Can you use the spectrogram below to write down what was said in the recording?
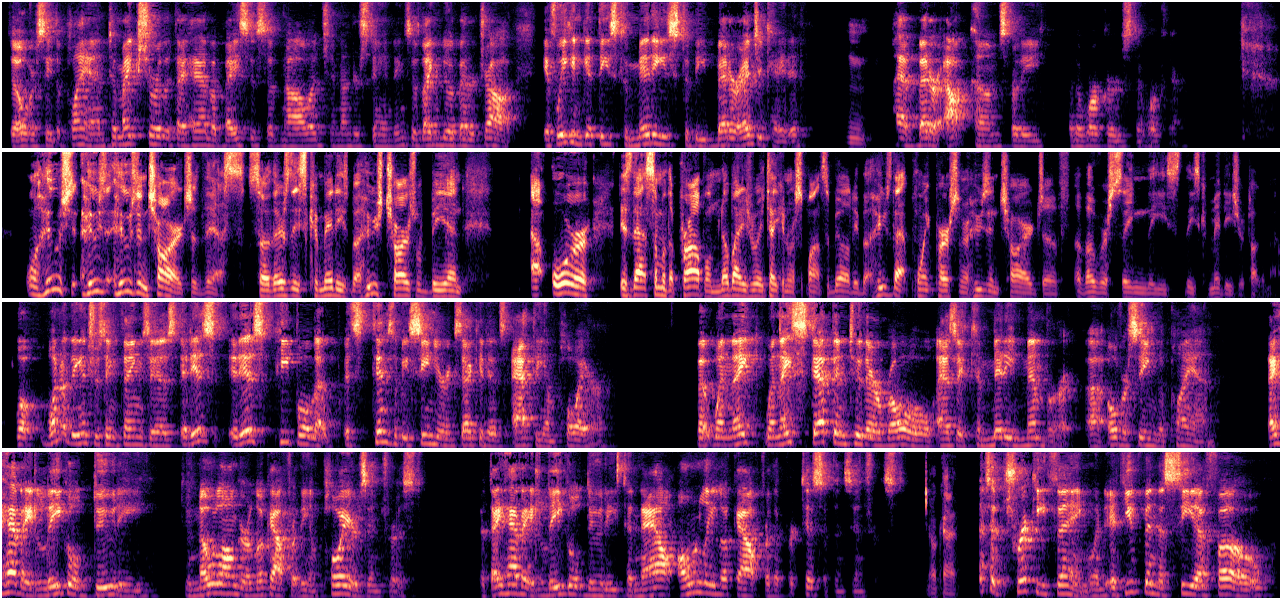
to oversee the plan to make sure that they have a basis of knowledge and understanding so they can do a better job. If we can get these committees to be better educated, mm. have better outcomes for the for the workers that work there. Well, who's who's who's in charge of this? So there's these committees, but who's charged with being or is that some of the problem? Nobody's really taking responsibility, but who's that point person or who's in charge of, of overseeing these these committees you're talking about? Well, one of the interesting things is it is it is people that it tends to be senior executives at the employer, but when they when they step into their role as a committee member uh, overseeing the plan, they have a legal duty to no longer look out for the employer's interest, but they have a legal duty to now only look out for the participant's interest. Okay. That's a tricky thing when if you've been the CFO,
